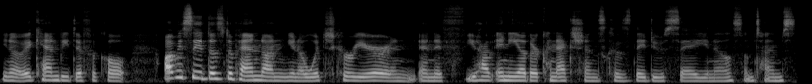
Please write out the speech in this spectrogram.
you know it can be difficult. Obviously it does depend on you know which career and and if you have any other connections because they do say you know sometimes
